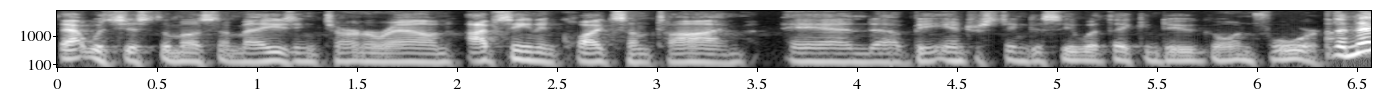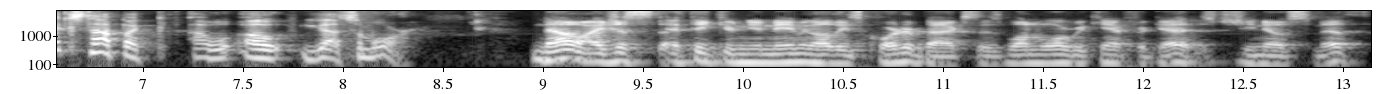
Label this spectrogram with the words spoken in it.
That was just the most amazing turnaround I've seen in quite some time, and uh, be interesting to see what they can do going forward. The next topic. Oh, oh, you got some more? No, I just I think when you're naming all these quarterbacks, there's one more we can't forget is Geno Smith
